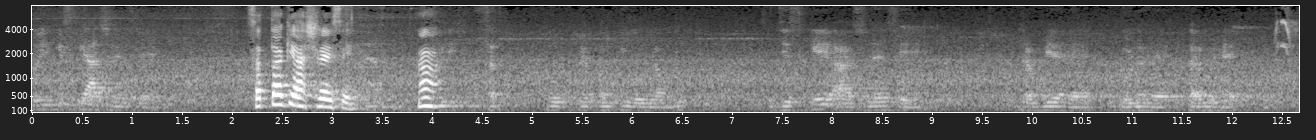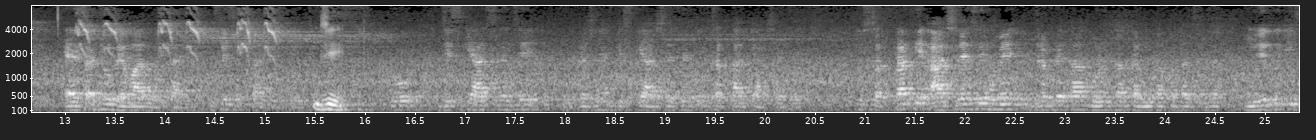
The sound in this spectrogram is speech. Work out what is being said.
तो सत्ता के आश्रय से। हाँ सत- तो मैं पंक्ति बोल रहा हूँ जिसके आश्रय से द्रव्य है गुण है कर्म है ऐसा जो व्यवहार होता है उसे सत्ता कहते हैं जी। तो जिसके आश्रय से प्रश्न है किसके आश्रय से तो सत्ता के आश्रय से। तो सत्ता के आश्रय से हमें द्रव्य का गुण का कर्म का पता चल रहा है। मुझे तो इस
